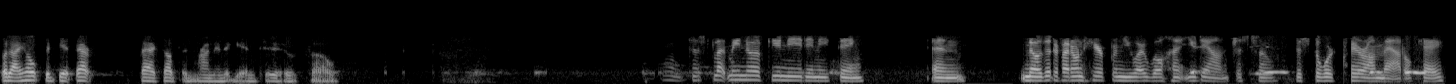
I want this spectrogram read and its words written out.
But I hope to get that back up and running again too. So. Just let me know if you need anything, and know that if I don't hear from you, I will hunt you down. Just so, just so we're clear on that, okay?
